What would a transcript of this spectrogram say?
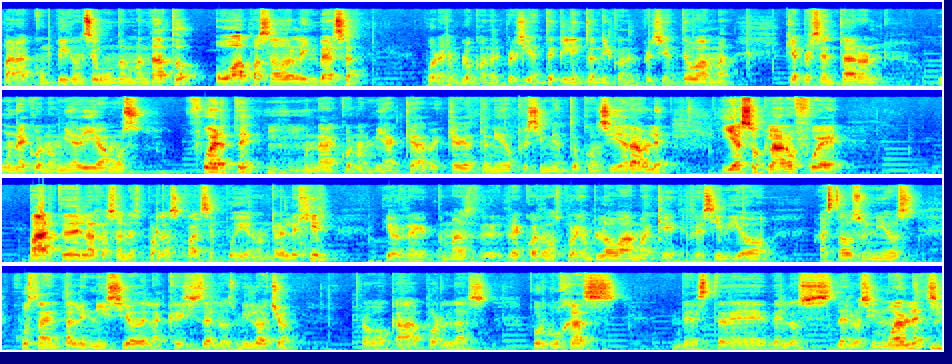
para cumplir un segundo mandato o ha pasado a la inversa, por ejemplo con el presidente Clinton y con el presidente Obama, que presentaron una economía, digamos, fuerte, una economía que, hab- que había tenido crecimiento considerable y eso, claro, fue parte de las razones por las cuales se pudieron reelegir. Digo, re- nomás re- recordemos, por ejemplo, Obama, que recibió a Estados Unidos justamente al inicio de la crisis del 2008, provocada por las burbujas de, este, de, de los, de los inmuebles.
